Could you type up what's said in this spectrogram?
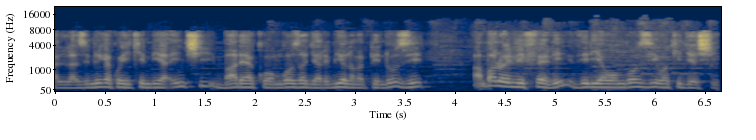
alilazimika kuikimbia nchi baada ya kuongoza jaribio la mapinduzi ambalo lilifeli dhidi ya uongozi wa kijeshi.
